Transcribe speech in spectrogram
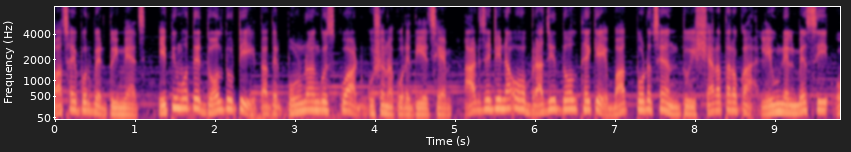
বাছাই পর্বের দুই ম্যাচ। ইতিমধ্যে দল দুটি তাদের পূর্ণাঙ্গ স্কোয়াড ঘোষণা করে দিয়েছে। আর্জেন্টিনা ও ব্রাজিল দল থেকে বাদ পড়েছেন দুই সেরা তারকা লিওনেল মেসি ও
